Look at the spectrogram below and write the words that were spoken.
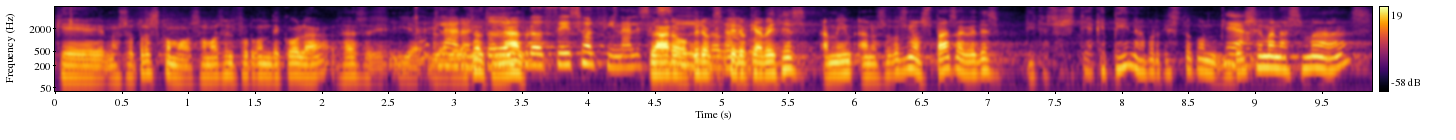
que nosotros como somos el furgón de cola, ¿sabes? Y- y Claro, en al todo final- el proceso al final es Claro, así. pero, ¿no? pero que a veces, a, mí, a nosotros nos pasa, que a veces dices, hostia, qué pena, porque esto con Ya. dos semanas más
